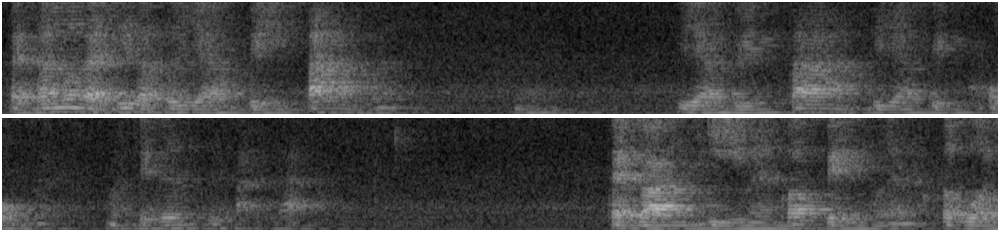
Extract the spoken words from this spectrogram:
แต่ถ้าเมื่อไหร่ที่เราพยายามไปต้านมันพยายามไปต้านพยายามไปข่มมันจะเริ่มอึดอัดละแต่บางทีมันก็เป็นเหมือนกระบวน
